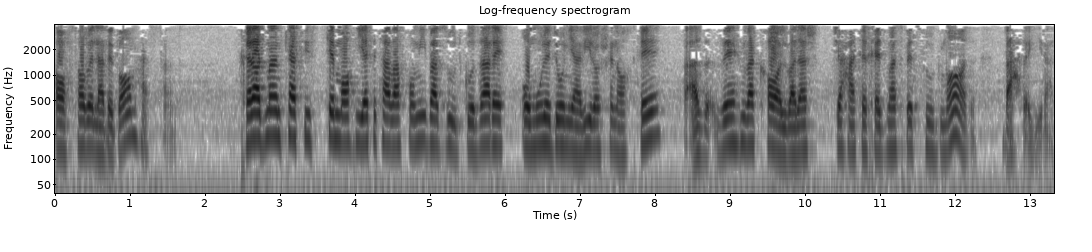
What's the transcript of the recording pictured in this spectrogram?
آفتاب لب بام هستند. خردمند کسی است که ماهیت توهمی و زودگذر امور دنیوی را شناخته و از ذهن و کالبدش جهت خدمت به سوگماد بهره گیرد.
